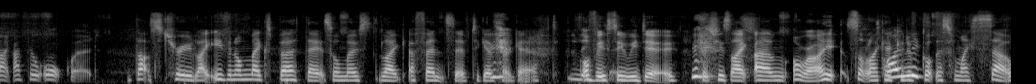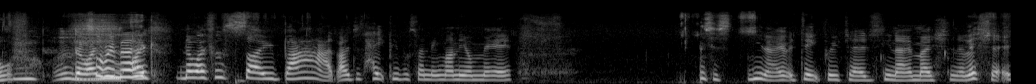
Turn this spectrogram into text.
like, I feel awkward. That's true. Like, even on Meg's birthday, it's almost like offensive to give her a gift. Obviously, we do. But she's like, um, all right. It's not like I I could have got this for myself. No, Sorry, Meg. I, no, I feel so bad. I just hate people spending money on me. It's just, you know, a deep-rooted, you know, emotional issue.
